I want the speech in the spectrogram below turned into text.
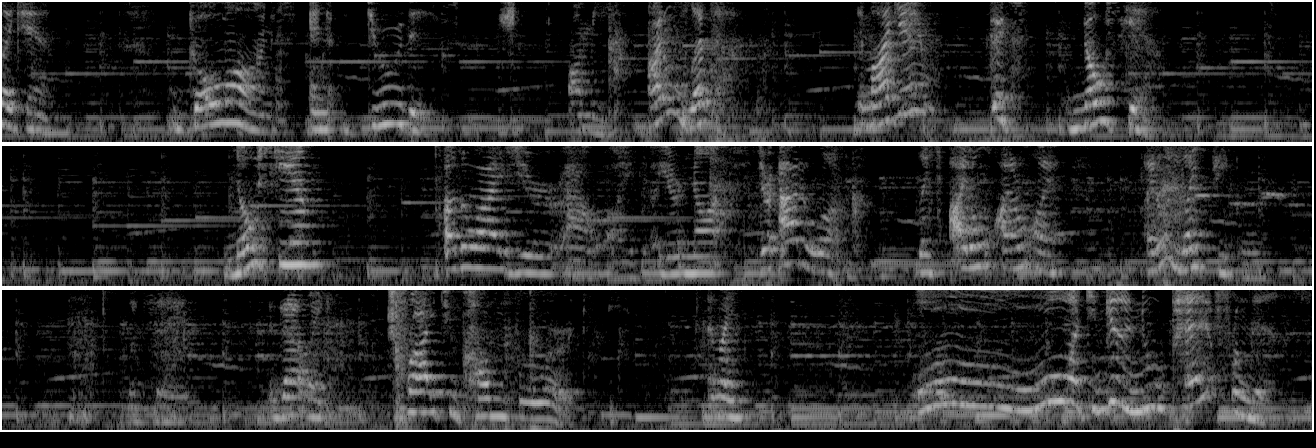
like him go on and do this on me. I don't let that. In my game, it's no scam. No scam. Otherwise, you're out. Like you're not. You're out of luck. Like I don't. I don't like. I don't like people. Let's say that like try to come forward and like. Oh, I can get a new pet from this.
